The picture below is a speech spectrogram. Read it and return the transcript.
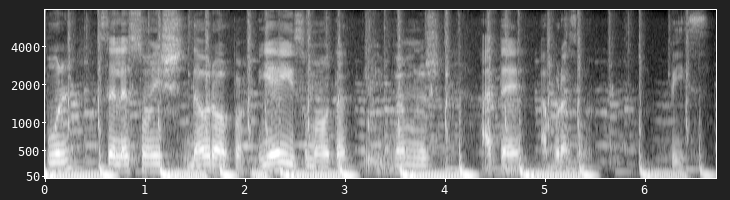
por seleções da Europa. E é isso, malta. E vemo-nos até a próxima. Peace.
